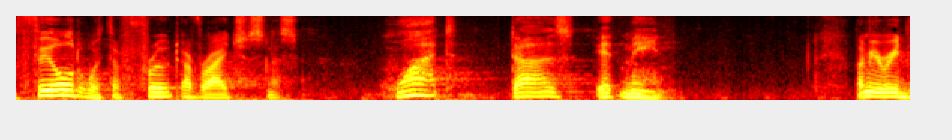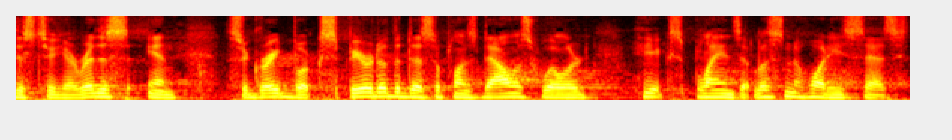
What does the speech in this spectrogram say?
Filled with the fruit of righteousness. What does it mean? Let me read this to you. I read this in it's a great book, Spirit of the Disciplines, Dallas Willard. He explains it. Listen to what he says.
